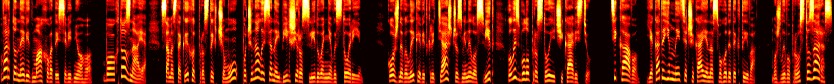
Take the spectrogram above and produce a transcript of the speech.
варто не відмахуватися від нього. Бо хто знає, саме з таких от простих «чому» починалися найбільші розслідування в історії. Кожне велике відкриття, що змінило світ, колись було простою цікавістю. Цікаво, яка таємниця чекає на свого детектива? Можливо, просто зараз?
